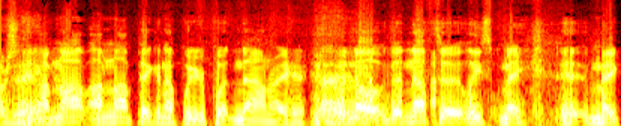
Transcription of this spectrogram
an acre. I'm not. I'm not picking up what you're putting down right here. But no, enough to at least make make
